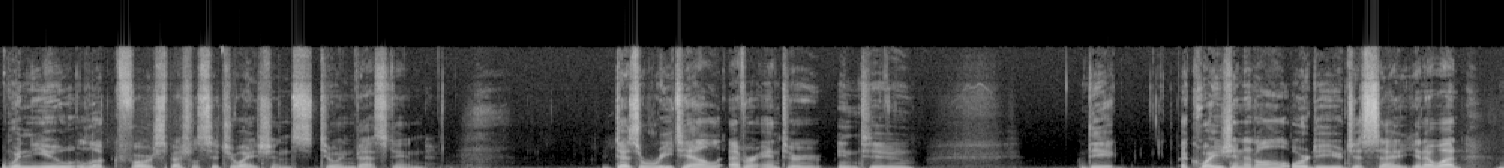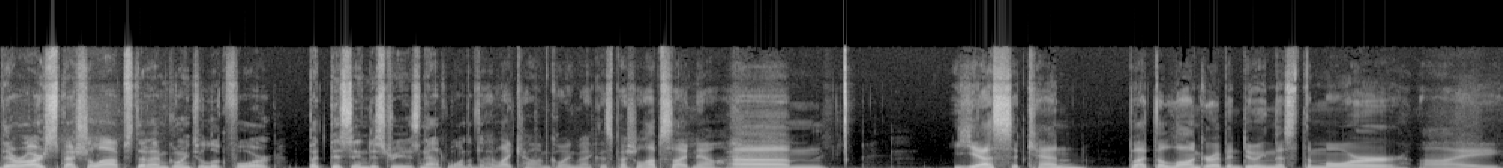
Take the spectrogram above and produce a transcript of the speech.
when you look for special situations to invest in, does retail ever enter into the equation at all? Or do you just say, you know what, there are special ops that I'm going to look for, but this industry is not one of them? I like how I'm going back to the special side now. Um, yes, it can, but the longer I've been doing this, the more I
